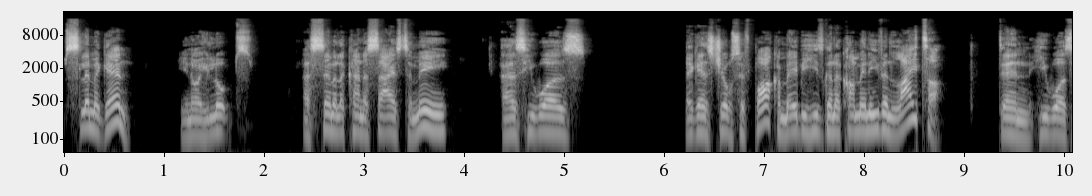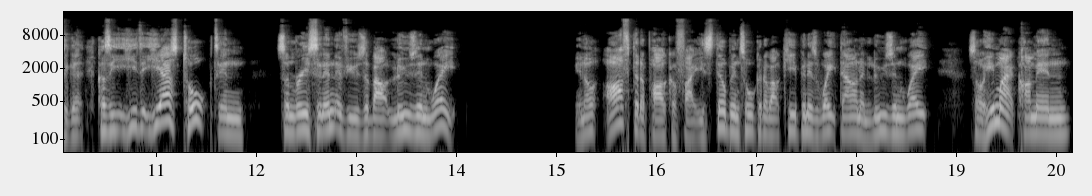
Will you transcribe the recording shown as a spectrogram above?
slim again. You know, he looked a similar kind of size to me as he was against Joseph Parker. Maybe he's going to come in even lighter than he was again because he, he he has talked in some recent interviews about losing weight. You know, after the Parker fight, he's still been talking about keeping his weight down and losing weight. So he might come in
